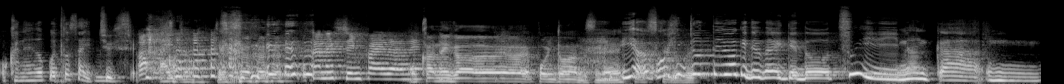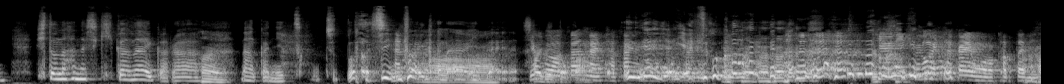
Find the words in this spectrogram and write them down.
お金のことさえ注意すれば大丈夫。お金心配だおね。金がポイントなんですね。いや、ポイントっていうわけじゃないけど、ついなんか、うん、人の話聞かないから、はい。なんかにつちょっと心配かな、みたいな。よくわかんない高いいものやいやいや、そこまで。急にすごい高いもの買ったりして。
